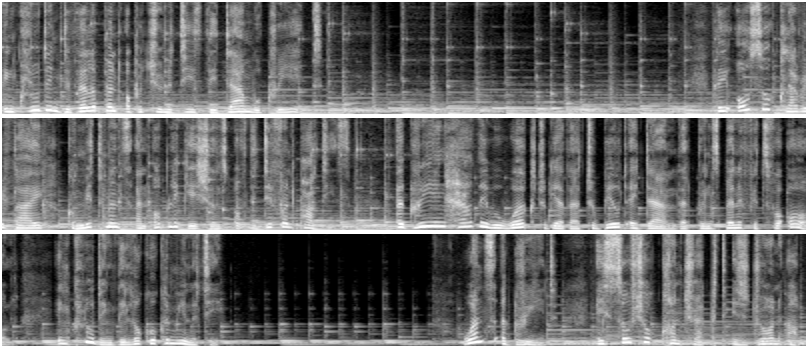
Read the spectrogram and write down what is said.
including development opportunities the dam will create. They also clarify commitments and obligations of the different parties agreeing how they will work together to build a dam that brings benefits for all, including the local community. Once agreed, a social contract is drawn up.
